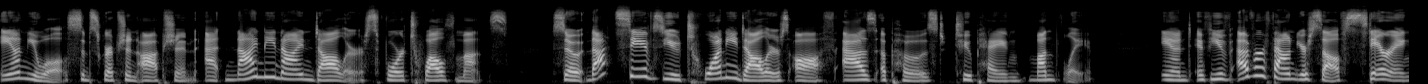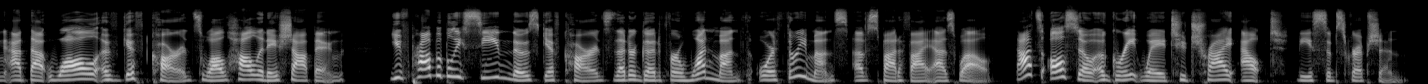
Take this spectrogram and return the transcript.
annual subscription option at $99 for 12 months. So that saves you $20 off as opposed to paying monthly. And if you've ever found yourself staring at that wall of gift cards while holiday shopping, You've probably seen those gift cards that are good for one month or three months of Spotify as well. That's also a great way to try out the subscription.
